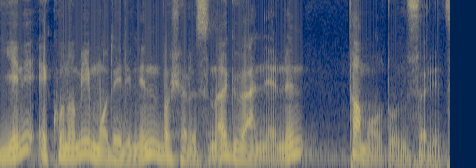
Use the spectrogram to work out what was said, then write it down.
yeni ekonomi modelinin başarısına güvenlerinin tam olduğunu söyledi.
